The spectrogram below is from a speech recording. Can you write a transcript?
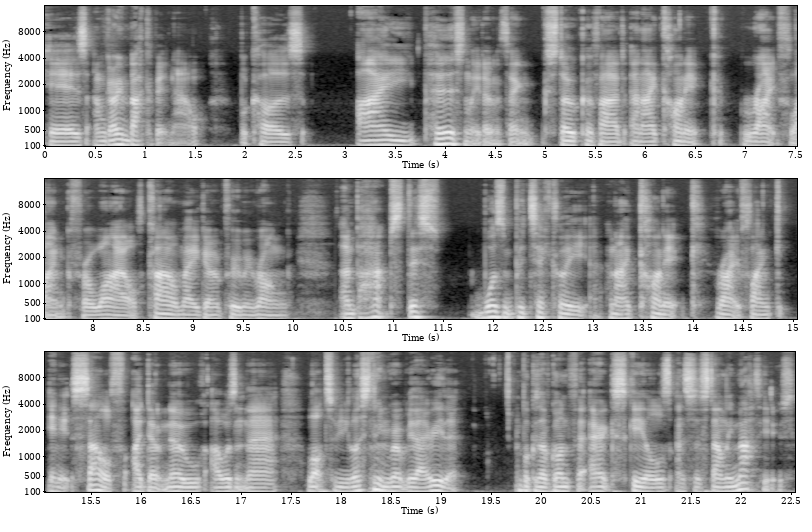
is. I'm going back a bit now because I personally don't think Stoke have had an iconic right flank for a while. Kyle may go and prove me wrong. And perhaps this wasn't particularly an iconic right flank in itself. I don't know. I wasn't there. Lots of you listening won't be there either. Because I've gone for Eric Skeels and Sir Stanley Matthews.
